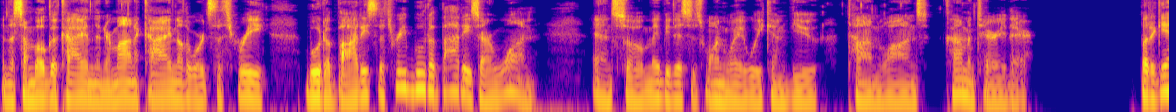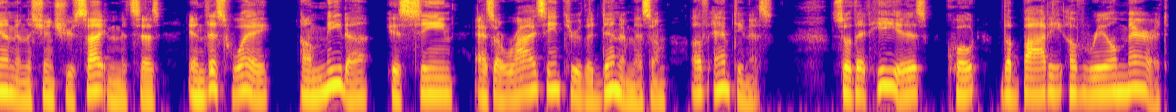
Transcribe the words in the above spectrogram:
and the Sambhogakaya and the Nirmanakaya. In other words, the three Buddha bodies. The three Buddha bodies are one. And so maybe this is one way we can view Tan Luan's commentary there. But again, in the Shinshu Saiten, it says, in this way, Amida is seen as arising through the dynamism of emptiness, so that he is, quote, the body of real merit,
